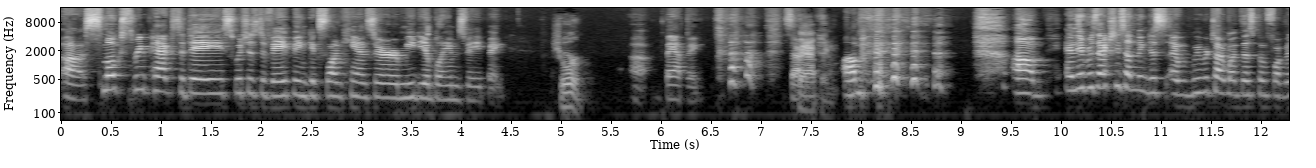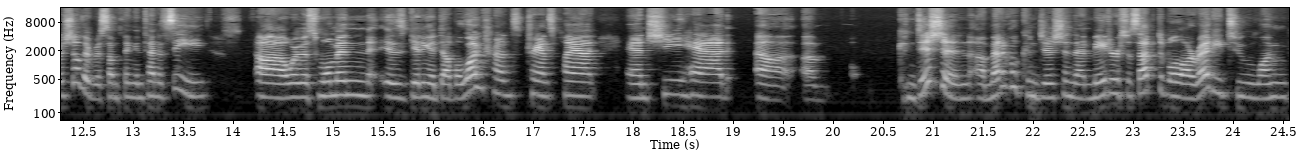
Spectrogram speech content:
uh, smokes three packs a day, switches to vaping, gets lung cancer. Media blames vaping. Sure. Uh, vaping. Sorry. Vaping. Um, um, and there was actually something just uh, we were talking about this before the show. There was something in Tennessee uh, where this woman is getting a double lung trans- transplant, and she had uh, a condition, a medical condition that made her susceptible already to lung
